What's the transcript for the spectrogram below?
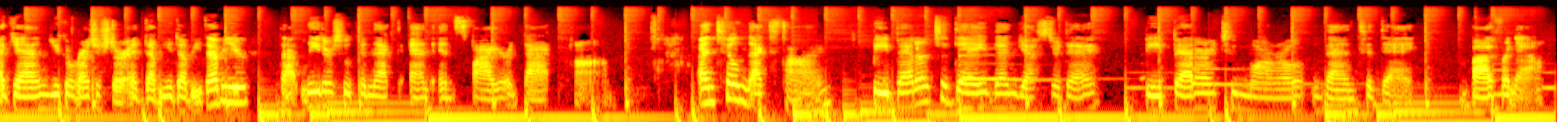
Again, you can register at www.leaderswhoconnectandinspire.com. Until next time, be better today than yesterday. Be better tomorrow than today. Bye for now.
